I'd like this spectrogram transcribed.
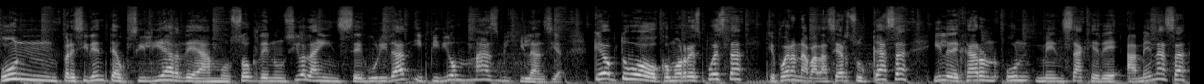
Un presidente auxiliar de Amozoc denunció la inseguridad y pidió más vigilancia, que obtuvo como respuesta que fueran a balacear su casa y le dejaron un mensaje de amenaza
